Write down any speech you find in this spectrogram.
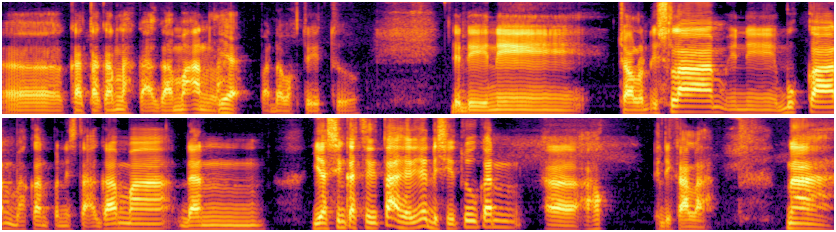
eh, katakanlah keagamaan lah Ya. pada waktu itu. Jadi ini calon Islam, ini bukan bahkan penista agama dan ya singkat cerita akhirnya di situ kan eh, Ahok dikalah. Nah,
